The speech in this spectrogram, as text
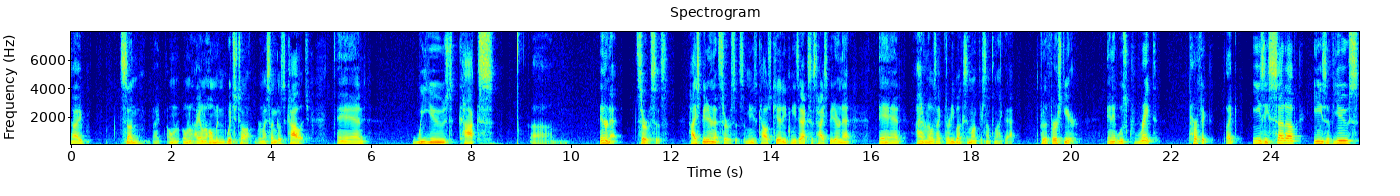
my son, I own, own, I own a home in Wichita where my son goes to college, and we used Cox um, internet services, high speed internet services. I mean, he's a college kid, he needs access to high speed internet. And I don't know, it was like 30 bucks a month or something like that for the first year. And it was great. Perfect, like easy setup, ease of use.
